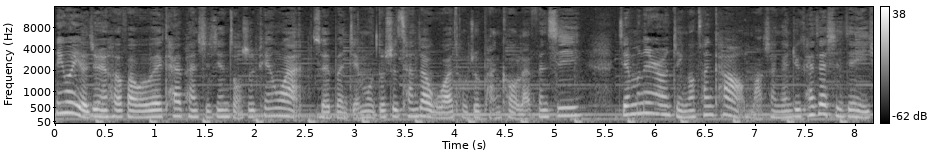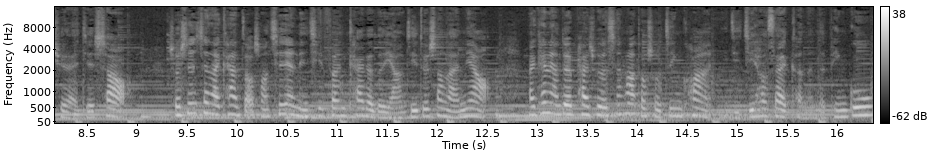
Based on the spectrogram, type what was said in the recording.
另外，有鉴于合法微微开盘时间总是偏晚，所以本节目都是参照国外投注盘口来分析。节目内容仅供参考，马上根据开赛时间依序来介绍。首先，先来看早上七点零七分开打的洋基对上蓝鸟，来看两队派出的先发投手近况以及季后赛可能的评估。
